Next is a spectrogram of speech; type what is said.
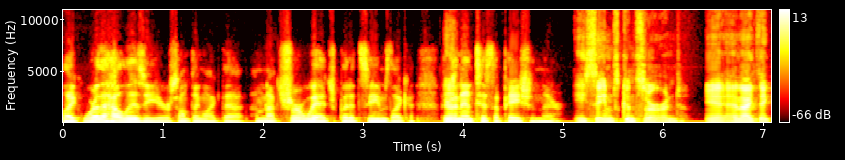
like "where the hell is he?" or something like that. I'm not sure which, but it seems like there's an anticipation there. he seems concerned and, and i think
